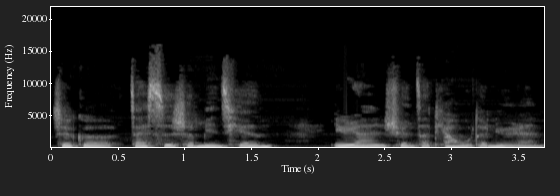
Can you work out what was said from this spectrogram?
这个在死神面前依然选择跳舞的女人。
